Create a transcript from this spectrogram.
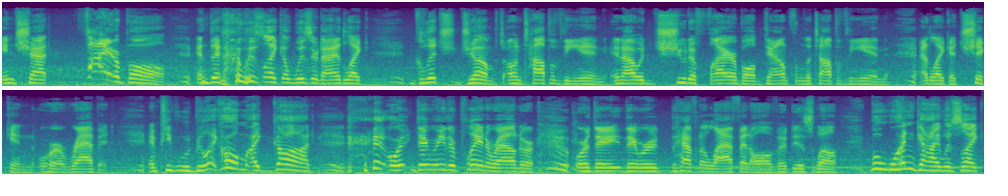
in chat, fireball and then i was like a wizard i had like glitch jumped on top of the inn and i would shoot a fireball down from the top of the inn at like a chicken or a rabbit and people would be like oh my god or they were either playing around or or they they were having a laugh at all of it as well but one guy was like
